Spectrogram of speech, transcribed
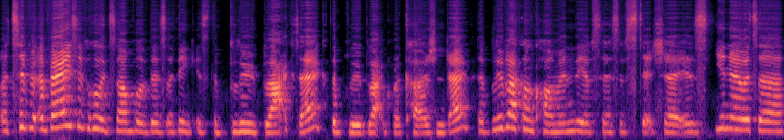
a, a very typical example of this, I think, is the blue-black deck, the blue-black recursion deck. The blue-black uncommon, the Obsessive Stitcher, is, you know, it's a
